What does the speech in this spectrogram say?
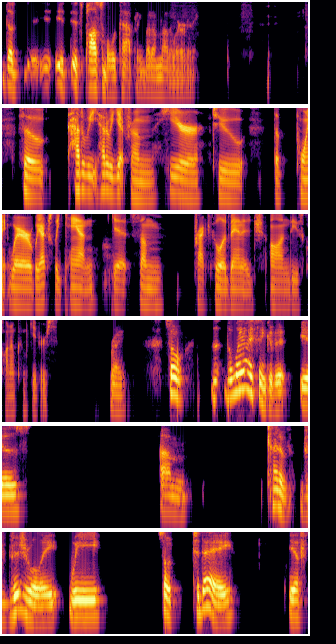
the, it, it's possible it's happening, but I'm not aware of any. So how do we how do we get from here to the point where we actually can get some practical advantage on these quantum computers. Right. So the, the way I think of it is um, kind of visually, we, so today, if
